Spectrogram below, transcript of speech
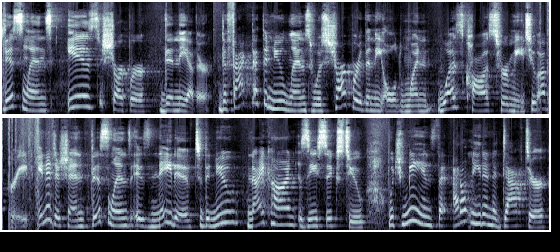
this lens is sharper than the other. The fact that the new lens was sharper than the old one was cause for me to upgrade. In addition, this lens is native to the new Nikon Z6 II, which means that I don't need an adapter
